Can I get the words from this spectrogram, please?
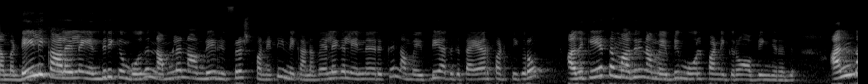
நம்ம டெய்லி காலையில் எந்திரிக்கும் போது நம்மளை நாமளே ரிஃப்ரெஷ் பண்ணிவிட்டு இன்றைக்கான வேலைகள் என்ன இருக்குது நம்ம எப்படி அதுக்கு தயார்படுத்திக்கிறோம் அதுக்கேற்ற மாதிரி நம்ம எப்படி மோல் பண்ணிக்கிறோம் அப்படிங்கிறது. அந்த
